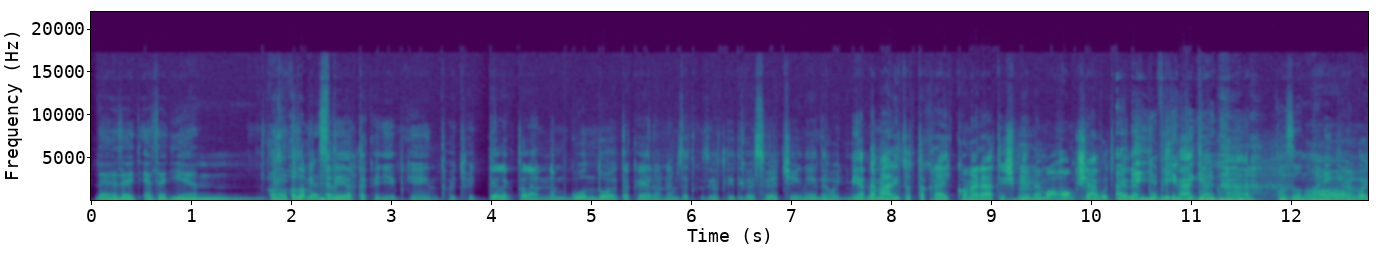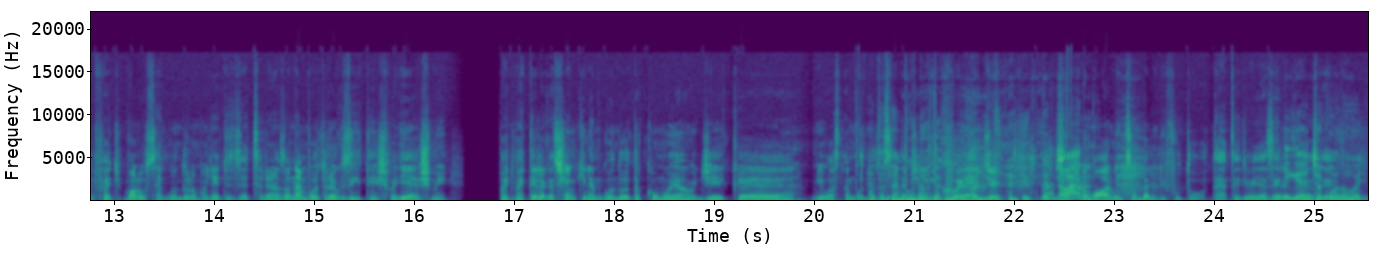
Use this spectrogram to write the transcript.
de ez egy, ez egy ilyen az, az, amit nem értek egyébként, hogy, hogy tényleg talán nem gondoltak erre a Nemzetközi Atlétikai Szövetségnél, de hogy miért nem állítottak rá egy kamerát, és miért hmm. nem a hangsávot, miért nem egyébként publikálták igen. már. Azonnal, a, igen. Vagy, vagy valószínűleg gondolom, hogy ez egyszerűen azon nem volt rögzítés, vagy ilyesmi. Vagy, vagy tényleg ezt senki nem gondolta komolyan, hogy Jake, jó, azt nem gondolta hát azt nem senki komolyan, hogy Jake, de 3.30-on belüli futó, tehát hogy, hogy azért... Igen, ez, csak ez, valahogy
